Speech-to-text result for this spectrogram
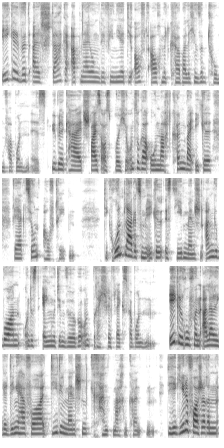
Ekel wird als starke Abneigung definiert, die oft auch mit körperlichen Symptomen verbunden ist. Übelkeit, Schweißausbrüche und sogar Ohnmacht können bei Ekelreaktionen auftreten. Die Grundlage zum Ekel ist jedem Menschen angeboren und ist eng mit dem Würge- und Brechreflex verbunden. Ekel rufen in aller Regel Dinge hervor, die den Menschen krank machen könnten. Die Hygieneforscherin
